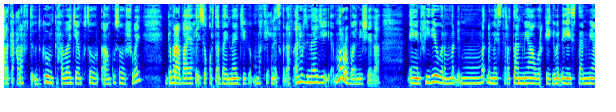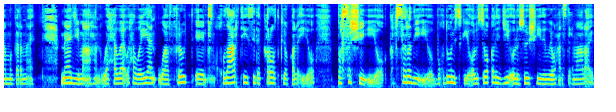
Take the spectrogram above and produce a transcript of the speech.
arag carafta udgoonka xawaaji aan ku soo shubay. Gabar abaaya waxa isoo qorta abaay maajiga ma fiicna iska dhaaf. Ani horta maaji mar walba inii sheegaa fideogana ma dhamaystirataan miyaa warkayga ma dhegeystaan miyaa ma garanayo. Maaji ma ahan. Waxa waa fruit khudaartii sida karoodkii oo kale iyo basashii iyo kabsaradii iyo buqdooniskii oo la soo qalajiyey oo la soo shiiday wey waxaan isticmaalayo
